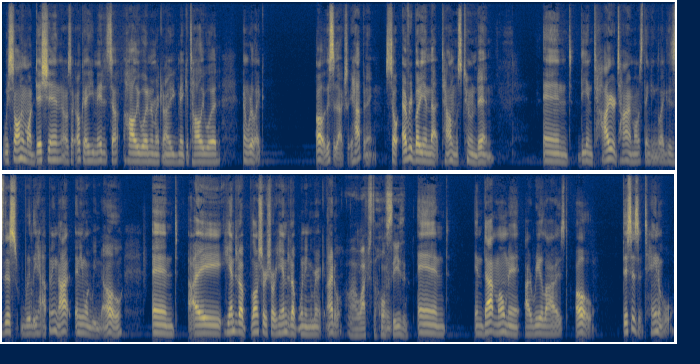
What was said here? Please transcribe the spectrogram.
we saw him audition. I was like, okay, he made it to Hollywood and American Idol. You make it to Hollywood, and we're like, oh, this is actually happening. So everybody in that town was tuned in. And the entire time I was thinking like is this really happening? Not anyone we know. And I he ended up long story short, he ended up winning American Idol. Oh, I watched the whole season. And in that moment, I realized, oh, this is attainable.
